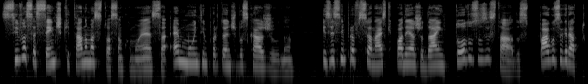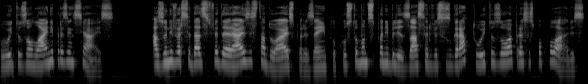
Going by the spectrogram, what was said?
Se você sente que está numa situação como essa, é muito importante buscar ajuda. Existem profissionais que podem ajudar em todos os estados, pagos e gratuitos, online e presenciais. As universidades federais e estaduais, por exemplo, costumam disponibilizar serviços gratuitos ou a preços populares.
